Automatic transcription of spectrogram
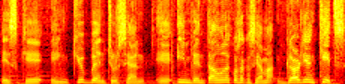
es que en Cube Ventures se han eh, inventado una cosa que se llama Guardian Kids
